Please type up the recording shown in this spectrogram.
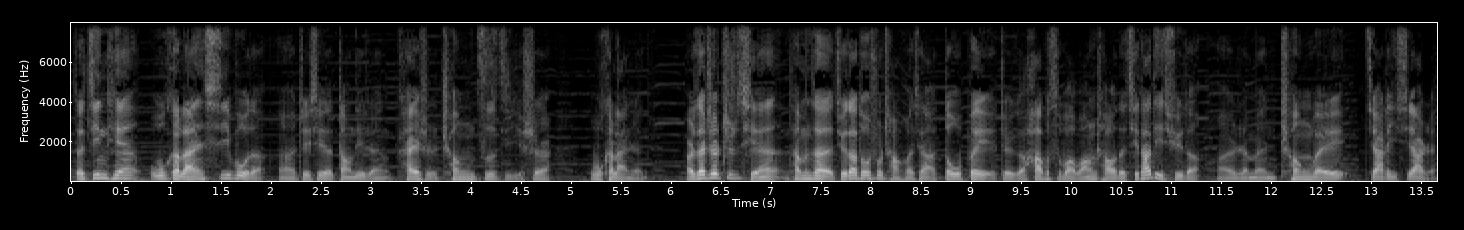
在今天乌克兰西部的啊这些当地人开始称自己是乌克兰人。而在这之前，他们在绝大多数场合下都被这个哈布斯堡王朝的其他地区的呃人们称为加利西亚人。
